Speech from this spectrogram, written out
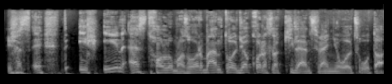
És, ezt, és én ezt hallom az Orbántól gyakorlatilag 98 óta.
